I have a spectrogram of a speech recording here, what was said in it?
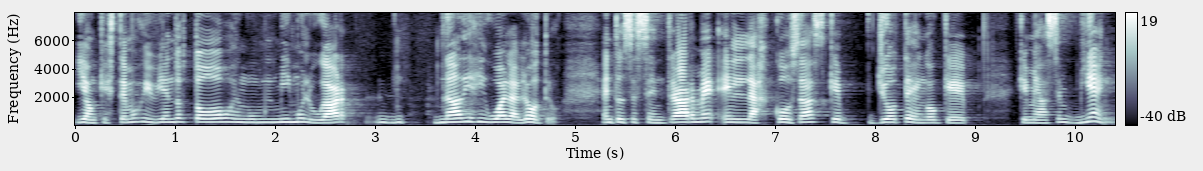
Y aunque estemos viviendo todos en un mismo lugar, nadie es igual al otro. Entonces centrarme en las cosas que yo tengo que, que me hacen bien,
